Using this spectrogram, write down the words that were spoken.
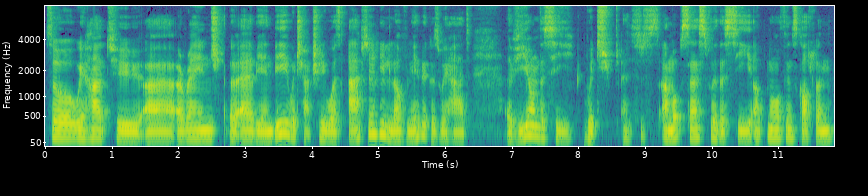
So we had to uh, arrange an Airbnb, which actually was absolutely lovely because we had a view on the sea, which just, I'm obsessed with the sea up north in Scotland.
